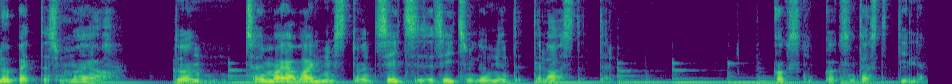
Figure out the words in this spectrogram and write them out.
lõpetas maja, sai maja valmis tuhande seitsesaja seitsmekümnendatel aastatel, kakskümmend, kakskümmend aastat hiljem.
